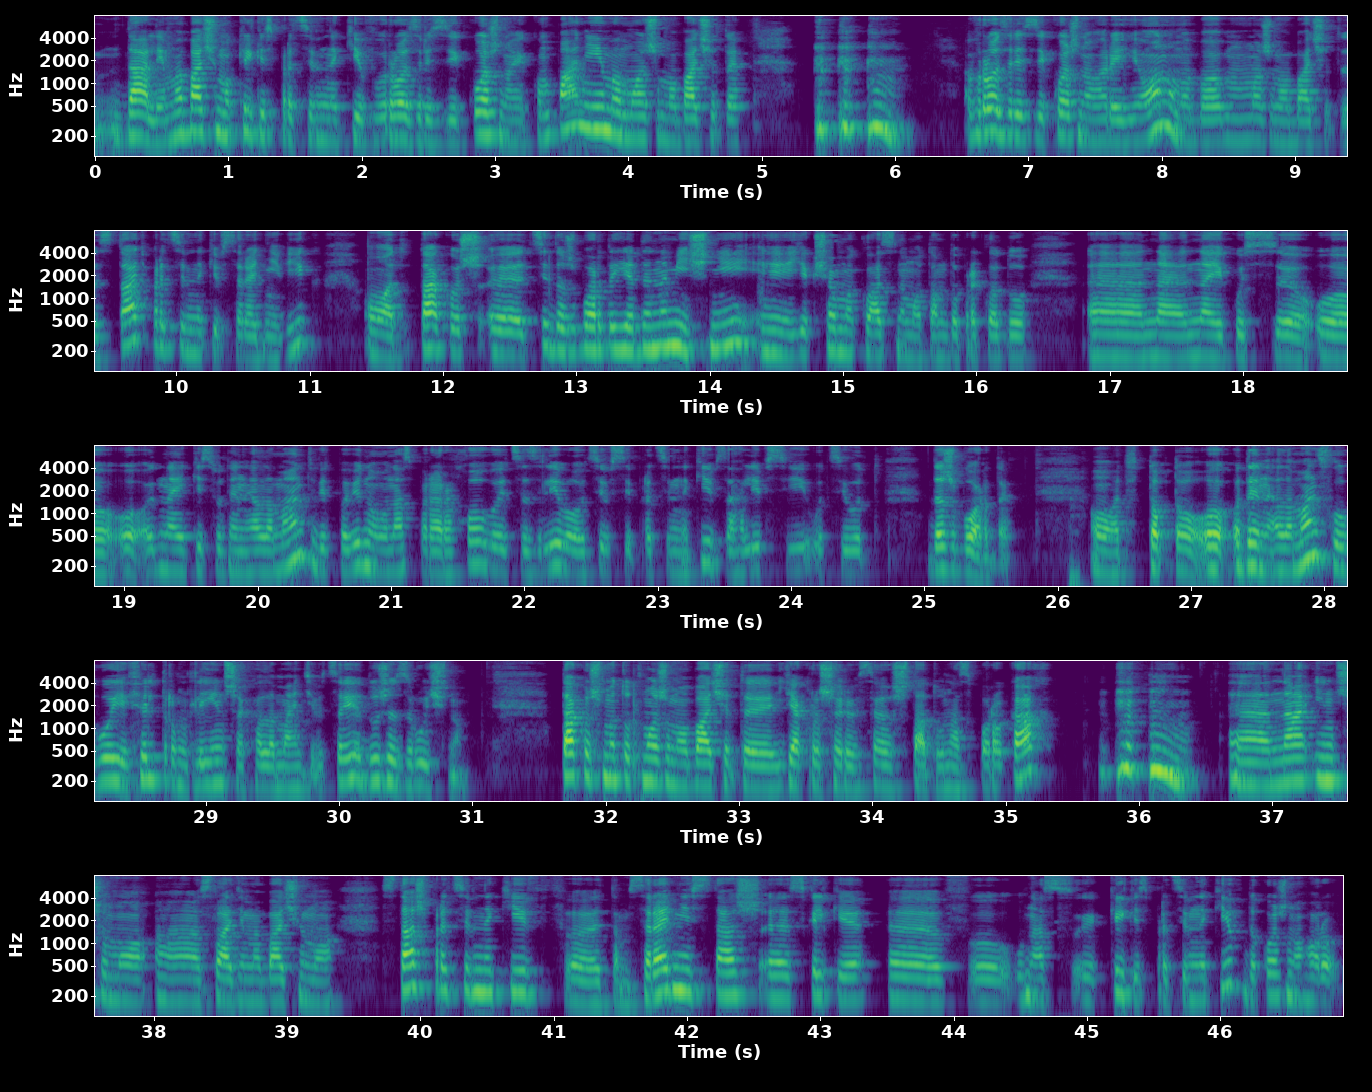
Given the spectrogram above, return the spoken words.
Далі ми бачимо кількість працівників в розрізі кожної компанії. Ми можемо бачити В розрізі кожного регіону ми можемо бачити стать працівників, середній вік. От також е, ці дашборди є динамічні. І якщо ми класнемо там, до прикладу, е, на, на, якусь, е, на якийсь один елемент, відповідно, у нас перераховується зліва оці всі працівники, взагалі всі оці от дашборди. От, тобто один елемент слугує фільтром для інших елементів. Це є дуже зручно. Також ми тут можемо бачити, як розширився штат у нас по роках. Е, На іншому е, слайді ми бачимо стаж працівників, е, там середній стаж, скільки у нас кількість працівників до кожного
